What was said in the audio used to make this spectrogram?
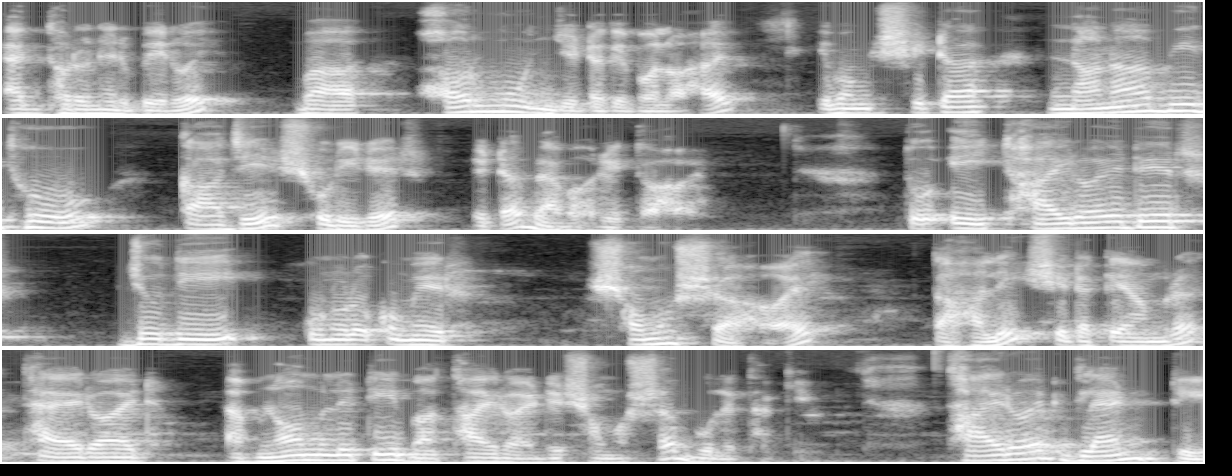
এক ধরনের বেরোয় বা হরমোন যেটাকে বলা হয় এবং সেটা নানাবিধ কাজে শরীরের এটা ব্যবহৃত হয়। তো এই থাইরয়েডের যদি কোনো রকমের সমস্যা হয়, তাহলে সেটাকে আমরা থাইরয়েড অ্যাবনর্মালিটি বা থাইরয়েডের সমস্যা বলে থাকি। থাইরয়েড গ্ল্যান্ডটি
